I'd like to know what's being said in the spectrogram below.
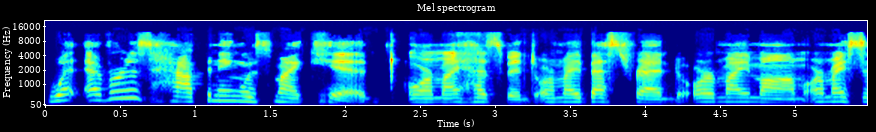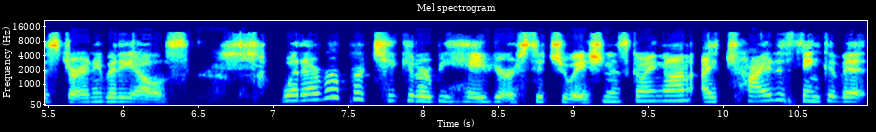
whatever is happening with my kid or my husband or my best friend or my mom or my sister, anybody else, whatever particular behavior or situation is going on, I try to think of it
